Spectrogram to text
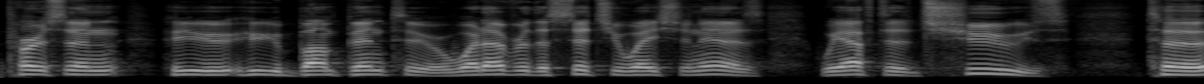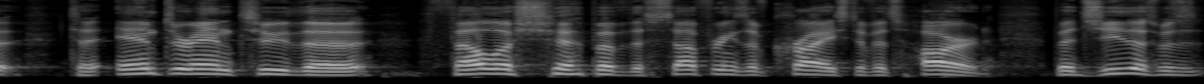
person who you, who you bump into, or whatever the situation is. We have to choose to, to enter into the fellowship of the sufferings of Christ if it's hard. But Jesus was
